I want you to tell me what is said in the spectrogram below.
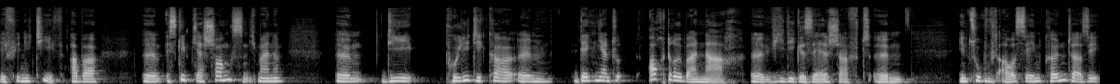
definitiv. Aber äh, es gibt ja Chancen. Ich meine, ähm, die Politiker ähm, denken ja auch darüber nach, äh, wie die Gesellschaft ähm, in Zukunft aussehen könnte. Also sie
